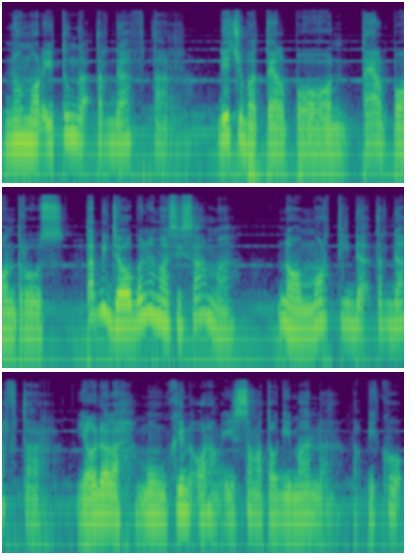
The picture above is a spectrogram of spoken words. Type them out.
nomor itu nggak terdaftar. Dia coba telepon, telepon terus, tapi jawabannya masih sama. Nomor tidak terdaftar. Ya udahlah, mungkin orang iseng atau gimana. Tapi kok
